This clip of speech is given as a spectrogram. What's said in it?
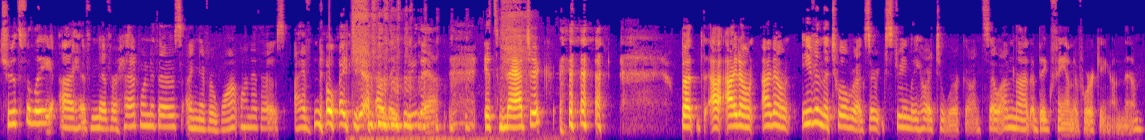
Truthfully, I have never had one of those. I never want one of those. I have no idea how they do that. it's magic. But I, I, don't I don't even the twill rugs are extremely hard to work on, so I'm not a big fan of working on them.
